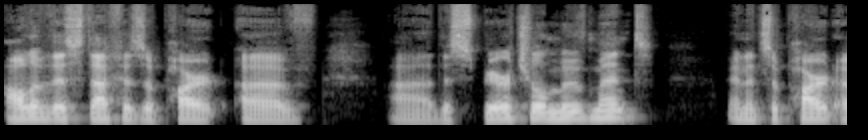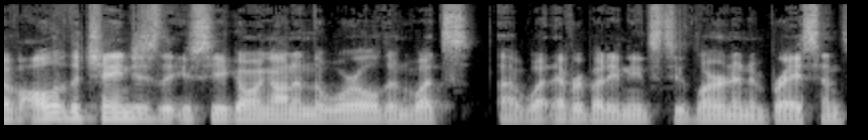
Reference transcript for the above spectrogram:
All of this stuff is a part of uh, the spiritual movement, and it's a part of all of the changes that you see going on in the world and what's uh, what everybody needs to learn and embrace. And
